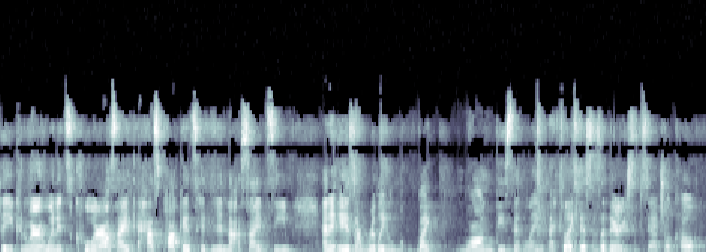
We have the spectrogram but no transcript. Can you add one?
that you can wear it when it's cooler outside. It has pockets hidden in that side seam and it is a really like long, decent length. I feel like this is a very substantial coat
